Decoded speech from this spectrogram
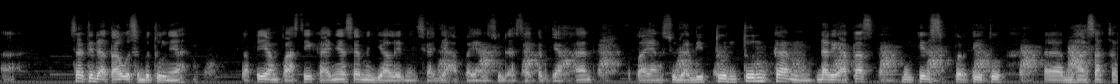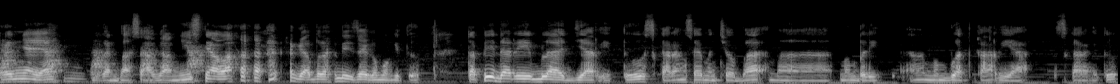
Nah, saya tidak tahu sebetulnya, tapi yang pasti kayaknya saya menjalani saja apa yang sudah saya kerjakan, apa yang sudah dituntunkan dari atas, mungkin seperti itu eh, bahasa kerennya ya, bukan bahasa agamisnya lah, nggak berani saya ngomong gitu. Tapi dari belajar itu sekarang saya mencoba me- memberi eh, membuat karya sekarang itu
